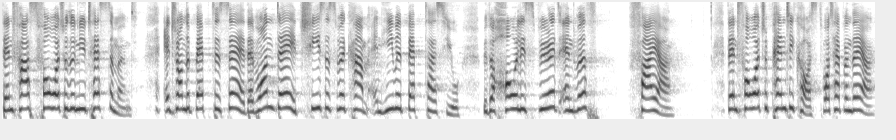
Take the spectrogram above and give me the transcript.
Then fast forward to the New Testament. And John the Baptist said that one day Jesus will come and he will baptize you with the Holy Spirit and with fire. Then forward to Pentecost. What happened there?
